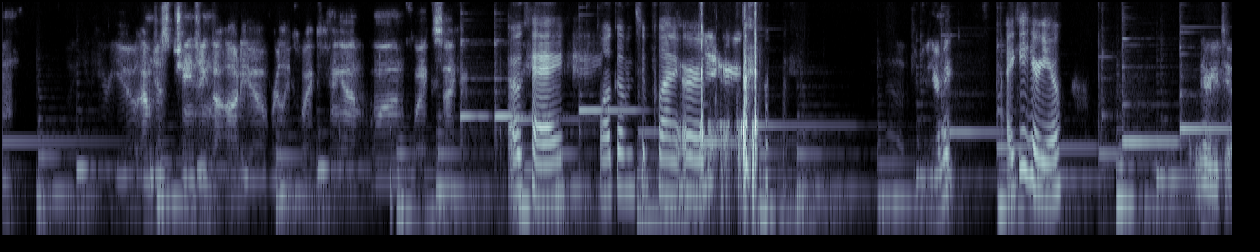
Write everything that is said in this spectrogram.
I can hear you. I'm just changing the audio really quick. Hang on one quick second. Okay. Welcome to Planet Earth. Can you hear me? I can hear you. I can hear you too.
